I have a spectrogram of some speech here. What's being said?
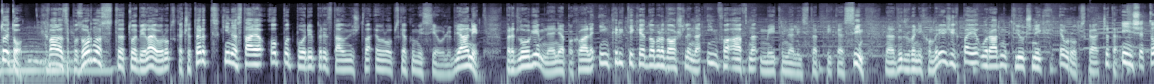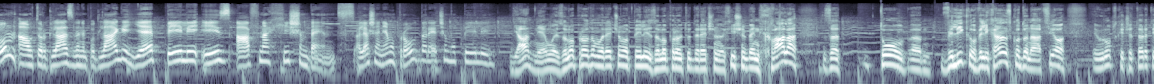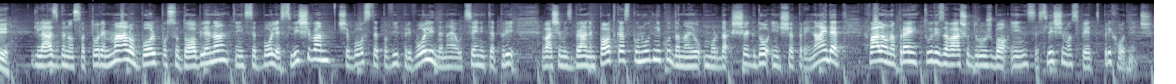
To je to. Hvala za pozornost. To je bila Evropska četrt, ki nastaja ob podpori predstavništva Evropske komisije v Ljubljani. Predlogi, mnenja, pohvale in kritike dobrodošle na infoafna.metinalista.si. Na družbenih omrežjih pa je uradni ključnik Evropska četrt. In še to, avtor glasbene podlage je Peli iz Afna Hišenband. Ali ja še njemu prav, da rečemo Peli? Ja, njemu je zelo prav, da mu rečemo Peli, zelo prav je tudi, da rečemo Hišenband. Hvala za to um, veliko, velikansko donacijo Evropske četrti. Glasbeno sva torej malo bolj posodobljena in se bolje slišiva. Če boste pa vi privoli, da naj ocenite pri vašem izbranem podcast ponudniku, da naj jo morda še kdo in še prej najde. Hvala vnaprej tudi za vašo družbo in se slišimo spet prihodnič.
